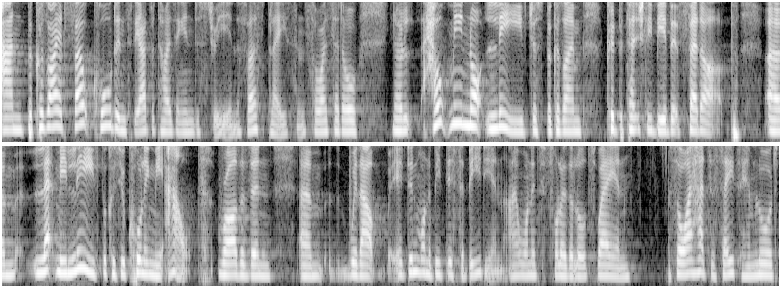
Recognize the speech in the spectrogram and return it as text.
And because I had felt called into the advertising industry in the first place, and so I said, "Oh, you know, help me not leave just because I'm could potentially be a bit fed up. Um, let me leave because you're calling me out, rather than um, without. I didn't want to be disobedient. I wanted to follow the Lord's way, and so I had to say to Him, Lord,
